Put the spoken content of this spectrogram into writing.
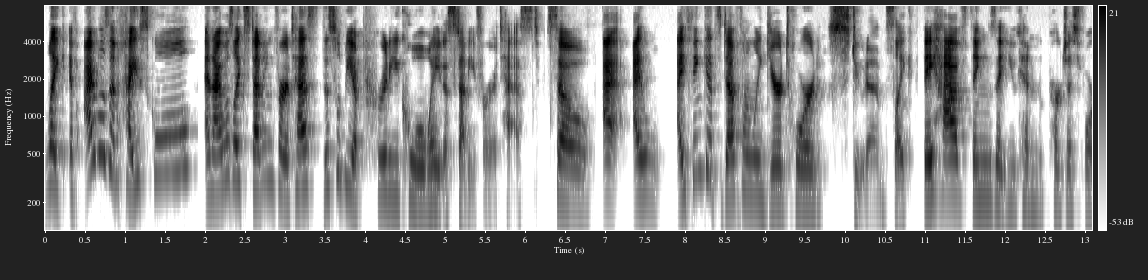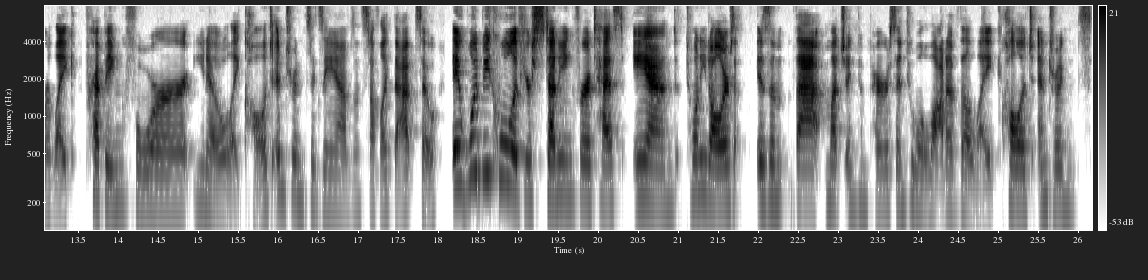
like if I was in high school and I was like studying for a test, this would be a pretty cool way to study for a test. So I I I think it's definitely geared toward students. Like they have things that you can purchase for like prepping for, you know, like college entrance exams and stuff like that. So it would be cool if you're studying for a test and $20 isn't that much in comparison to a lot of the like college entrance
